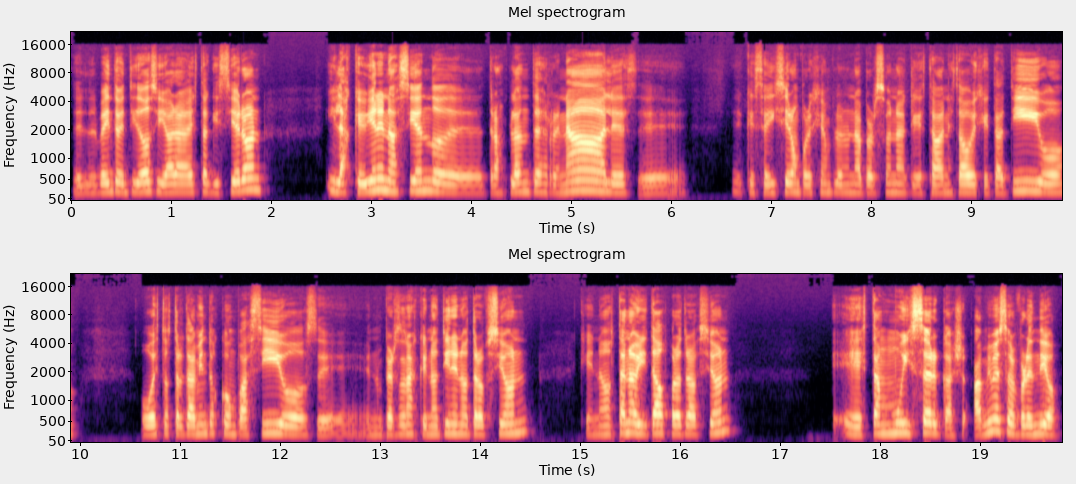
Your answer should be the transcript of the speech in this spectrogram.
del 2022 y ahora esta que hicieron, y las que vienen haciendo de trasplantes renales, que se hicieron, por ejemplo, en una persona que estaba en estado vegetativo, o estos tratamientos compasivos en personas que no tienen otra opción, que no están habilitados para otra opción, eh, están muy cerca. Yo- a mí me sorprendió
